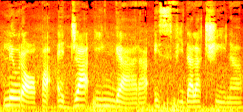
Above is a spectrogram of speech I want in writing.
L'Europa è già in gara e sfida la Cina,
